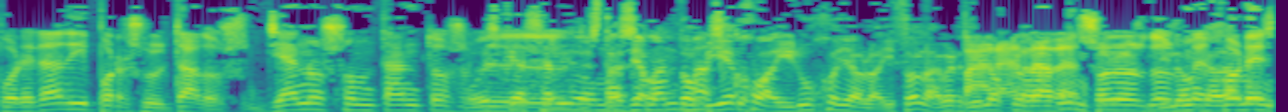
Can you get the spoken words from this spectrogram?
Por edad y por resultados. Ya no son tantos. es que salido Estás llamando viejo a Irujo y a Olaizola. A ver, Para nada, son los dos mejores,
